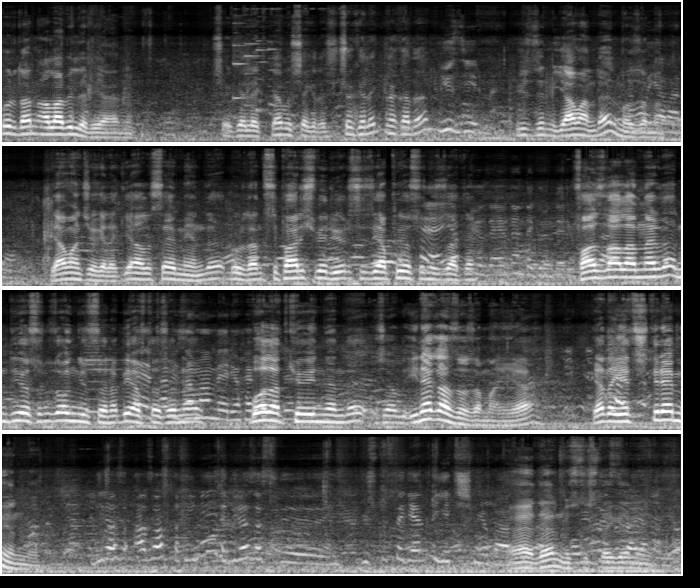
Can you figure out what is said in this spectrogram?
buradan alabilir yani. Çökelek de bu şekilde. Şu çökelek ne kadar? 120. 120 yavan değil mi o zaman? yavan. Yavan çökelek. Yağlı sevmeyen de buradan sipariş veriyor. Siz yapıyorsunuz zaten. yapıyoruz, evden de gönderiyoruz. Fazla alanlardan diyorsunuz 10 gün sonra bir hafta tabii sonra zaman veriyor. Bolat köyünden de şey yapıyor. inek az o zaman ya. Ya da yetiştiremiyor mu? Biraz azalttık yine de biraz da e, üst üste geldi mi yetişmiyor bazen. He değil mi? Üst O üste geliyor. dayanamıyor.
